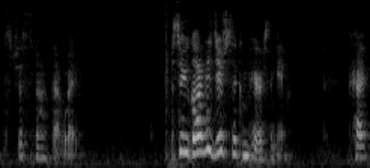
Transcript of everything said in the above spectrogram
It's just not that way. So you got to ditch the comparison game. Okay.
